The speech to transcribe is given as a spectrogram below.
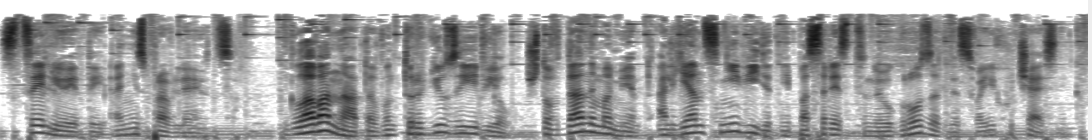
с целью этой они справляются. Глава НАТО в интервью заявил, что в данный момент Альянс не видит непосредственной угрозы для своих участников.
